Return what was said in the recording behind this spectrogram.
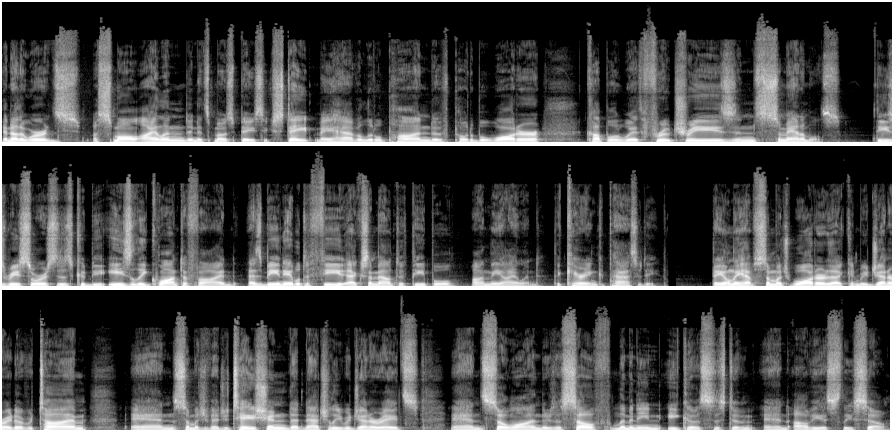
In other words, a small island in its most basic state may have a little pond of potable water coupled with fruit trees and some animals. These resources could be easily quantified as being able to feed X amount of people on the island, the carrying capacity. They only have so much water that can regenerate over time, and so much vegetation that naturally regenerates, and so on. There's a self limiting ecosystem, and obviously so.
